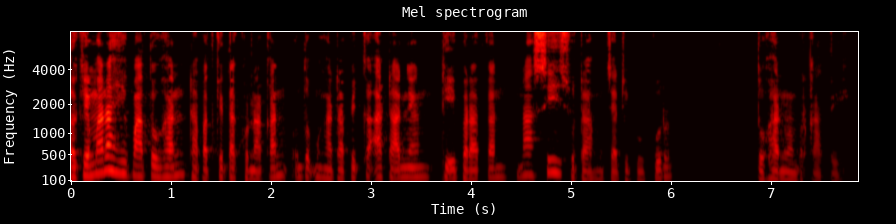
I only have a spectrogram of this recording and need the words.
bagaimana hikmat Tuhan dapat kita gunakan untuk menghadapi keadaan yang diibaratkan nasi sudah menjadi bubur? Tuhan memberkati.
